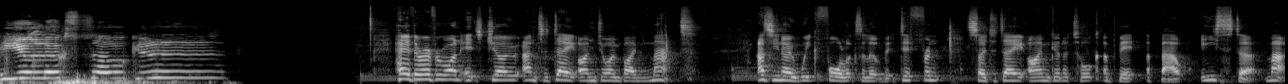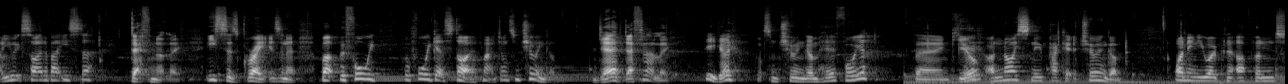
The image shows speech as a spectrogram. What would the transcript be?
You look so good. Hey there, everyone, it's Joe, and today I'm joined by Matt. As you know, week four looks a little bit different, so today I'm going to talk a bit about Easter. Matt, are you excited about Easter? Definitely. Easter's great, isn't it? But before we before we get started, Matt, do you want some chewing gum? Yeah, definitely. Here you go. Got some chewing gum here for you. Thank you. A nice new packet of chewing gum. Why don't you open it up and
